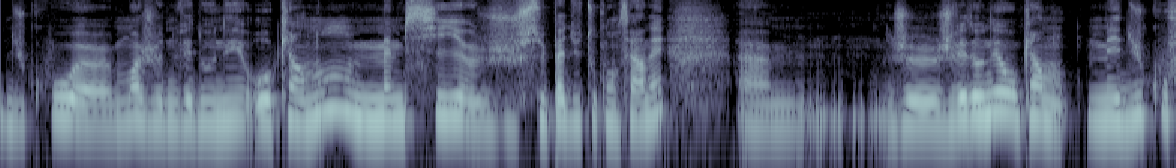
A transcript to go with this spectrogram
Du coup, euh, moi, je ne vais donner aucun nom, même si euh, je ne suis pas du tout concernée. je, ne vais donner aucun nom. Mais du coup,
